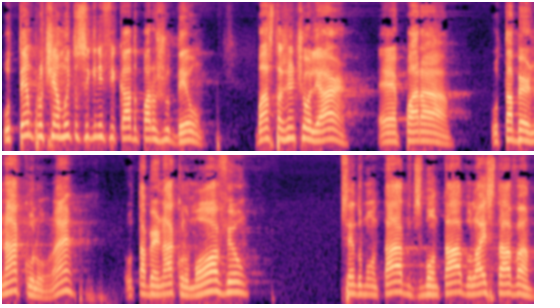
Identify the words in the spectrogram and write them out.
O templo tinha muito significado para o judeu. Basta a gente olhar é, para o tabernáculo, né? O tabernáculo móvel, sendo montado, desmontado, lá estava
